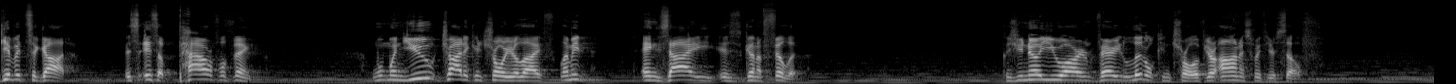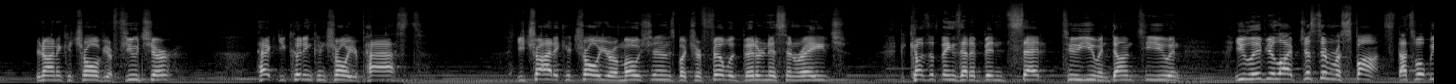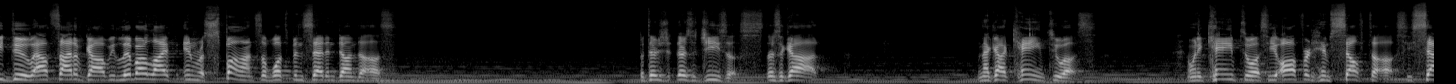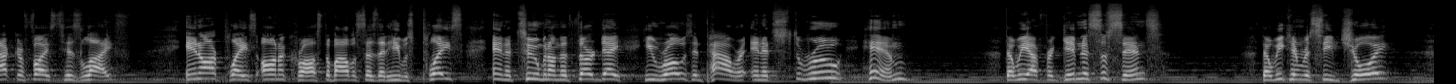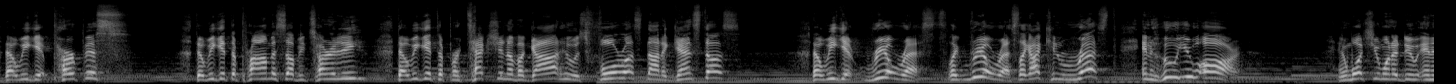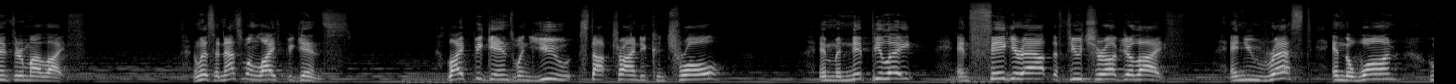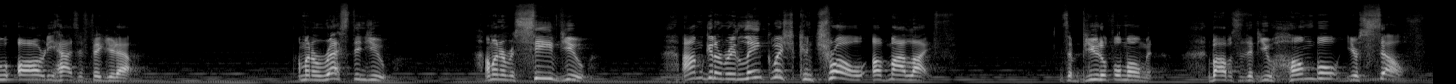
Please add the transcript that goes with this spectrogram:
give it to God. It's, it's a powerful thing. When, when you try to control your life, let me, anxiety is gonna fill it. Because you know you are in very little control if you're honest with yourself. You're not in control of your future. Heck, you couldn't control your past. You try to control your emotions, but you're filled with bitterness and rage because of things that have been said to you and done to you. And you live your life just in response. That's what we do outside of God. We live our life in response of what's been said and done to us. But there's, there's a Jesus, there's a God. And that God came to us. And when He came to us, He offered Himself to us. He sacrificed His life in our place on a cross. The Bible says that he was placed in a tomb, and on the third day, he rose in power. And it's through him that we have forgiveness of sins, that we can receive joy, that we get purpose, that we get the promise of eternity, that we get the protection of a God who is for us, not against us, that we get real rest, like real rest. Like I can rest in who you are and what you want to do in and through my life. And listen, that's when life begins. Life begins when you stop trying to control and manipulate and figure out the future of your life and you rest in the one who already has it figured out. I'm gonna rest in you. I'm gonna receive you. I'm gonna relinquish control of my life. It's a beautiful moment. The Bible says if you humble yourself,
